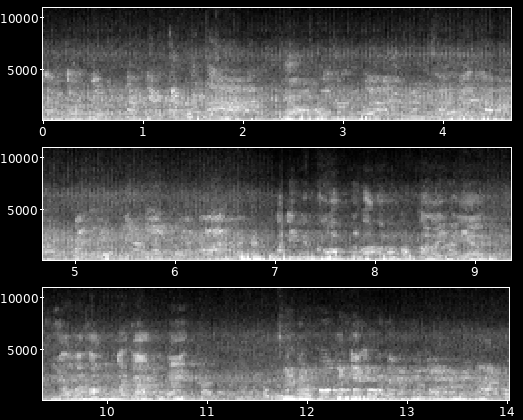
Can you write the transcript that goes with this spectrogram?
ตามต่อด้วยนักจากยักษ์จากลูกหลานครับอำเภอนันทานรังสรรค์มาจากวัดอุยาอีกนะคะอันนี้เป็นครอบหรือเปล่าครับอะไรไหมเนี่ยที่เอามาทำหน้ากากตรงนี้ใช่ครับเป็นอุปกรณ์ในการทำงานนะครับโอ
